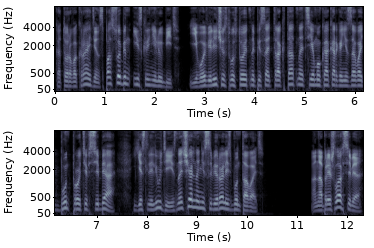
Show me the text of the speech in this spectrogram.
которого Крайден способен искренне любить. Его Величеству стоит написать трактат на тему, как организовать бунт против себя, если люди изначально не собирались бунтовать. Она пришла в себя?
